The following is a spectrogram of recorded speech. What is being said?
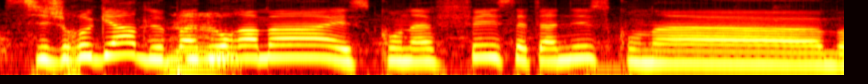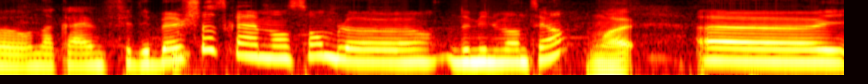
si je regarde le Mm. panorama et ce qu'on a fait cette année, ce qu'on a. bah, on a quand même fait des belles choses quand même ensemble euh, 2021. Ouais. Euh,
